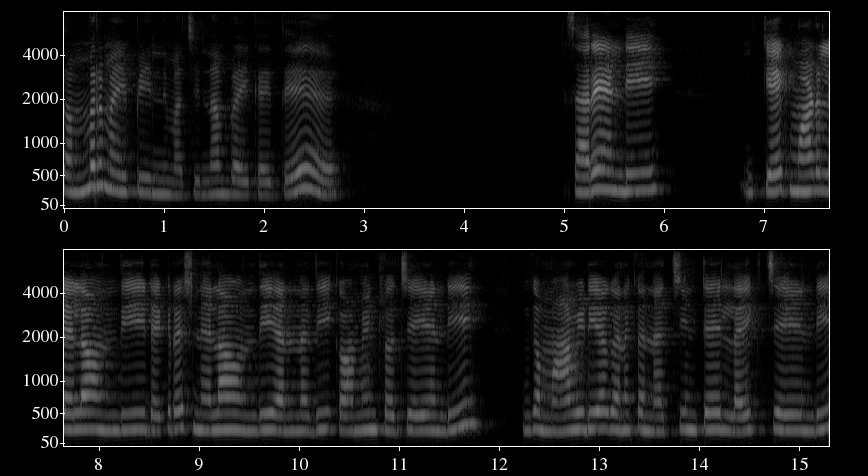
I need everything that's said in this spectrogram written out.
సంబరం అయిపోయింది మా చిన్న అబ్బాయికి అయితే సరే అండి కేక్ మోడల్ ఎలా ఉంది డెకరేషన్ ఎలా ఉంది అన్నది కామెంట్లో చేయండి. ఇంకా మా వీడియో కనుక నచ్చింటే లైక్ చేయండి.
